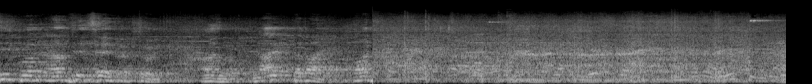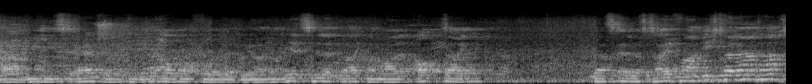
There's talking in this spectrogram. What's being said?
hinbekommt, dann habt ihr selber Schuld. Also bleibt dabei. Und ja, wie die Scratch natürlich auch noch voll der Björn. Und jetzt will er gleich nochmal aufzeigen, dass er das Zeitfahren nicht verlernt hat.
